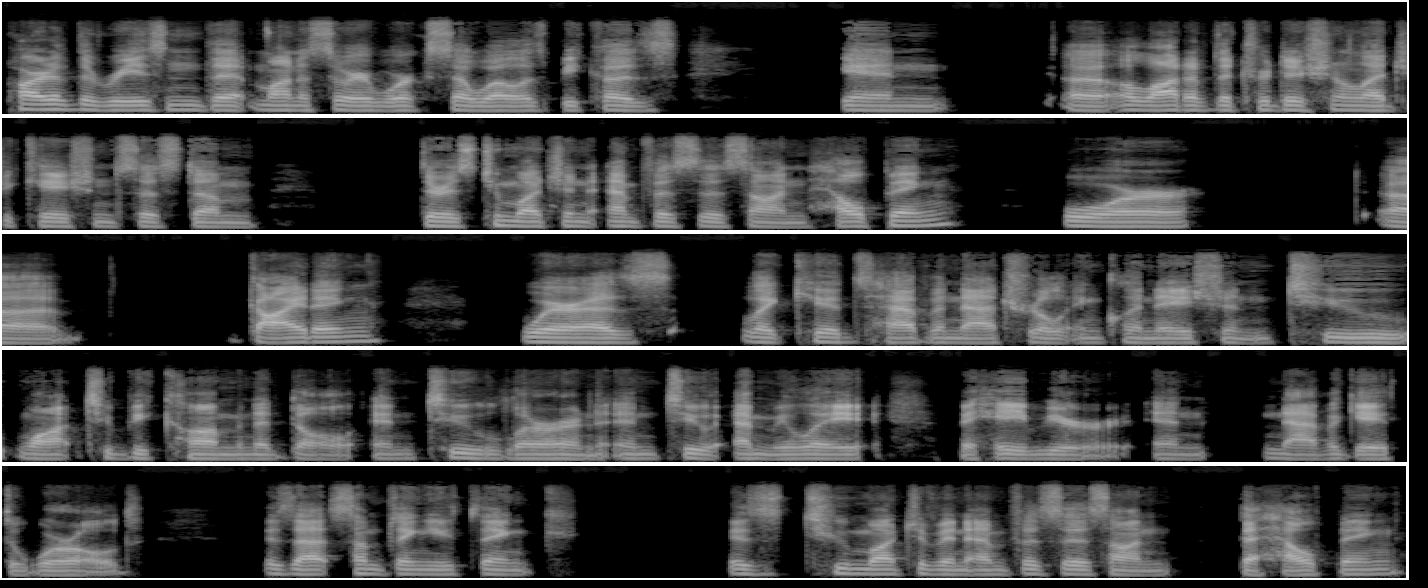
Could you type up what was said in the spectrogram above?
part of the reason that Montessori works so well is because in a, a lot of the traditional education system, there's too much an emphasis on helping or uh, guiding, whereas like kids have a natural inclination to want to become an adult and to learn and to emulate behavior and navigate the world. Is that something you think is too much of an emphasis on the helping?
